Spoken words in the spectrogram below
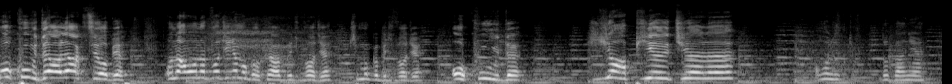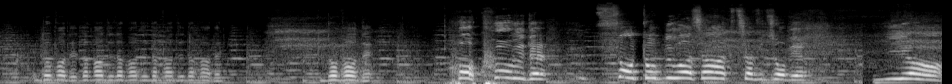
O kurde, ale akcję robię! Ona, ona w wodzie nie mogą chyba być w wodzie. Czy mogą być w wodzie? O kurde! Ja pierdzielę! Ale... Dobra, nie. Do wody, do wody, do wody, do wody, do wody. Do wody. O kurde! Co to była za akcja, widzowie? Ja!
